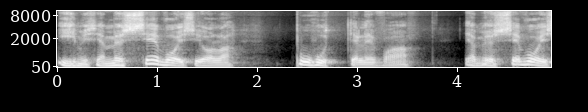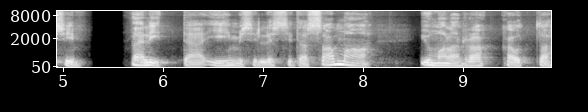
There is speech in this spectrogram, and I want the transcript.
ihmisiä, myös se voisi olla puhuttelevaa ja myös se voisi välittää ihmisille sitä samaa Jumalan rakkautta,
